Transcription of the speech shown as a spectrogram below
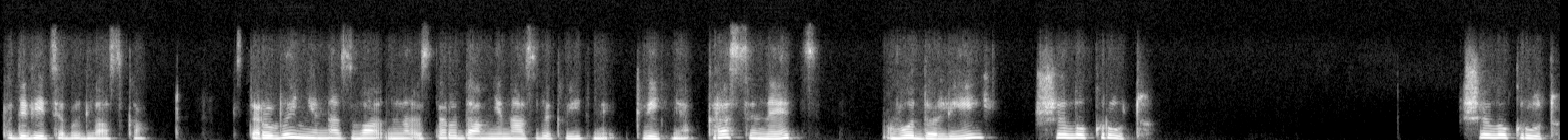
Подивіться, будь ласка, старовинні назва, стародавні назви квітня, красинець, водолій, шилокрут. Шилокрут.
